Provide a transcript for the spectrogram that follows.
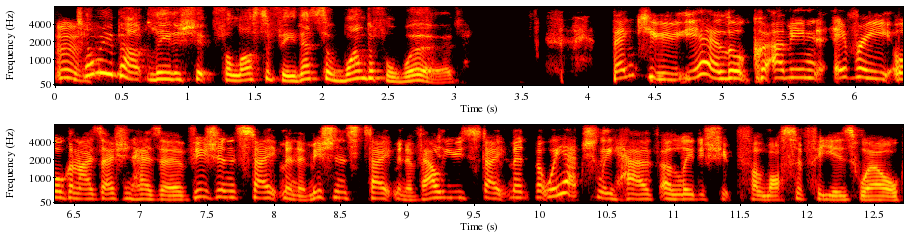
Mm. Tell me about leadership philosophy. That's a wonderful word. Thank you. Yeah, look, I mean, every organization has a vision statement, a mission statement, a value statement, but we actually have a leadership philosophy as well,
